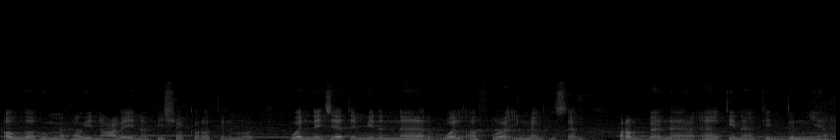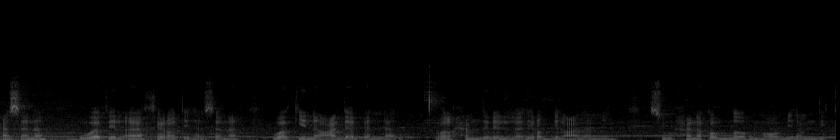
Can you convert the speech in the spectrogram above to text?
اللهم هون علينا في شكرة الموت والنجاة من النار والأفوى إن الحساب. ربنا آتنا في الدنيا حسنة وفي الآخرة حسنة وقنا عذاب النار. والحمد لله رب العالمين. سبحانك اللهم وبحمدك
